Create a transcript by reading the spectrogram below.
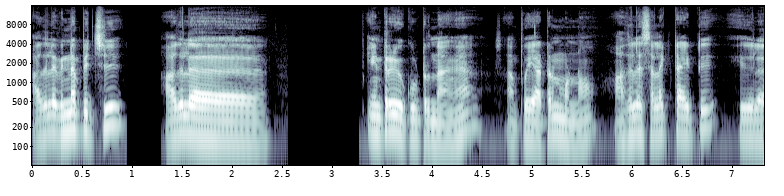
அதில் விண்ணப்பித்து அதில் இன்டர்வியூ கூப்பிட்ருந்தாங்க போய் அட்டன் பண்ணோம். அதில் செலக்ட் ஆகிட்டு இதில்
